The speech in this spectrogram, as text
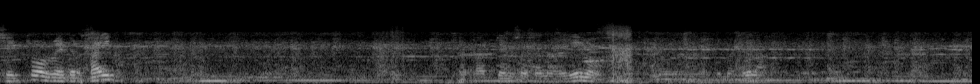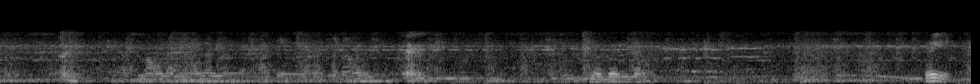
Central Riverside. Set out din sa San Angelino. Mga tumatula. At maulan na ulan ng ating mga panahon. November 3.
